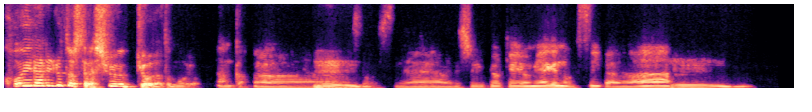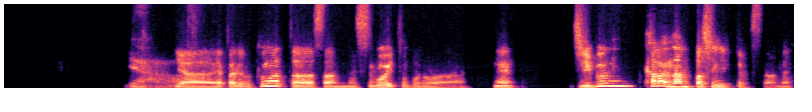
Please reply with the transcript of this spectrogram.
超えられるとしたら宗教だと思うよ。なんか。うんそうですね。宗教系読み上げるのもきついからなう。ん。いやーいやーやっぱり熊田さんのすごいところは、ね、自分からナンパしに行ってますからね。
